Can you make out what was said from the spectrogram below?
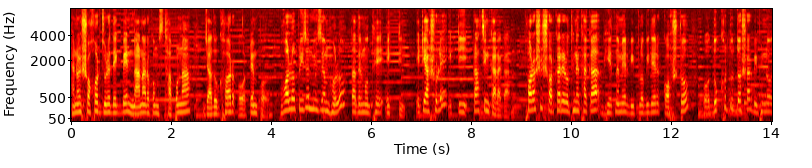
হ্যানয় শহর জুড়ে দেখবেন নানা রকম স্থাপনা, জাদুঘর ও temple. Hoa Lo prison museum হলো তাদের মধ্যে একটি। এটি আসলে একটি প্রাচীন কারাগার। ফরাসি সরকারের অধীনে থাকা ভিয়েতনামের বিপ্লবীদের কষ্ট ও দুঃখ দুর্দশার বিভিন্ন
